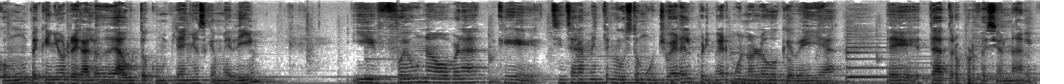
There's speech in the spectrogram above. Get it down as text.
como un pequeño regalo de autocumpleaños que me di. Y fue una obra que sinceramente me gustó mucho. Era el primer monólogo que veía de teatro profesional.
